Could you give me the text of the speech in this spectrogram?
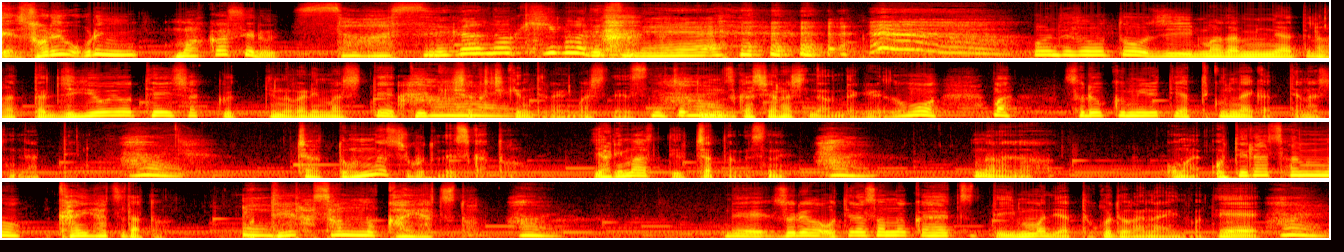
えそれを俺に任せる？さすがの規模ですね。ほんでその当時まだみんなやってなかった事業用定借っていうのがありまして定期借地権っていうのがありましてですね、はい。ちょっと難しい話なんだけれども、まあ、それを組み入れてやってくんないかって話になって。はい。じゃあどんな仕事ですかと。やりますって言っちゃったんですね。はい。ならじゃあお前お寺さんの開発だと。ええ。お寺さんの開発と。はいでそれはお寺さんの開発って今までやったことがないので、はい。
